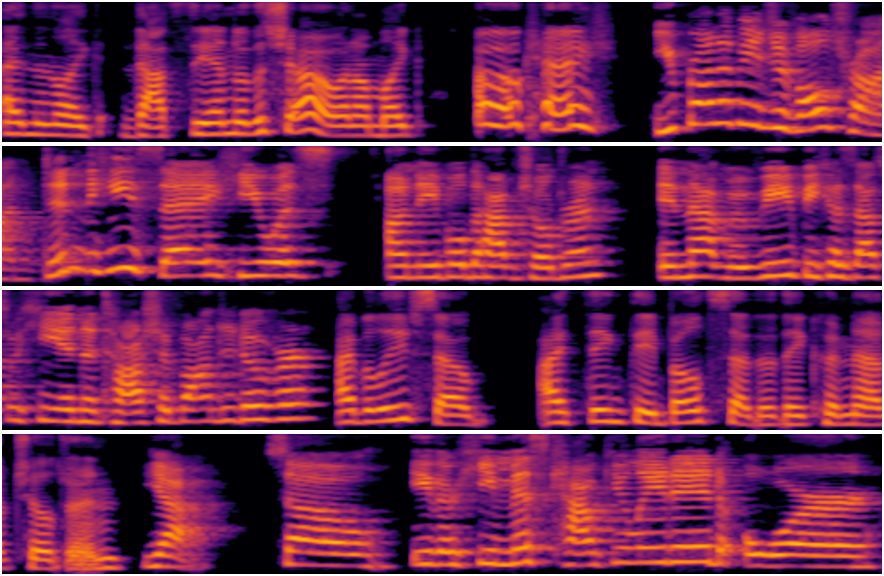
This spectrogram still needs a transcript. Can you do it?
And then, like, that's the end of the show. And I'm like, oh, okay. You brought up Age of Ultron. Didn't he say he was unable to have children? in that movie because that's what he and Natasha bonded over? I believe so. I think they both said that they couldn't have children. Yeah. So either he miscalculated or.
